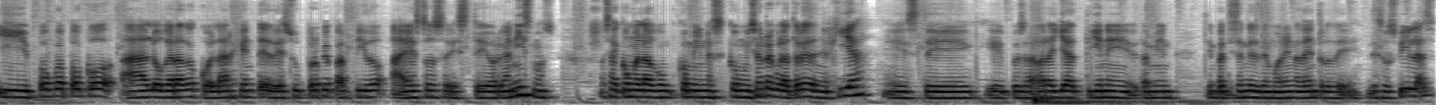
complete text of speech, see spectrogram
y poco a poco ha logrado colar gente de su propio partido a estos este, organismos. O sea, como la Comisión Regulatoria de Energía, este, que pues ahora ya tiene también simpatizantes de Morena dentro de, sus filas.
